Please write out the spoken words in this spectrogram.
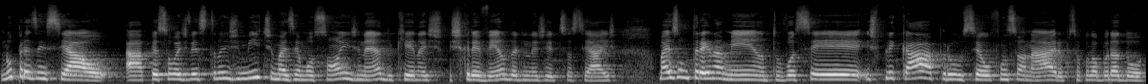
no presencial, a pessoa às vezes transmite mais emoções, né, do que nas, escrevendo ali nas redes sociais. Mas um treinamento, você explicar para o seu funcionário, para o seu colaborador,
